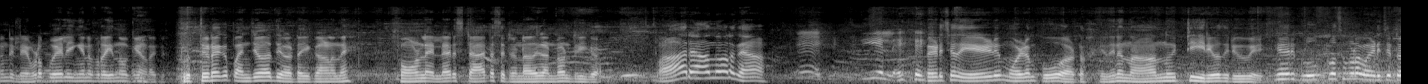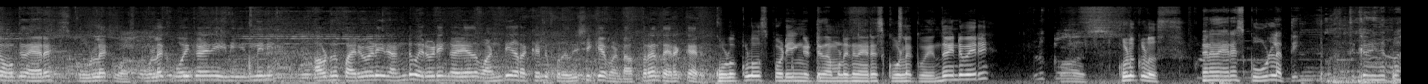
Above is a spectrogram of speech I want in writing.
കണ്ടില്ലേ? എവിടെ പോയാലും ഇങ്ങനെ ഫ്രെയിം നോക്കി നടക്കും. വൃത്തിയുടെയൊക്കെ പഞ്ചവാദ്യം കേട്ടോ ഈ കാണുന്നേ. ഫോണിൽ എല്ലാവരും സ്റ്റാറ്റസ് ഇട്ടുണ്ട് അത് കണ്ടോണ്ടിരിക്കുക ആരാന്ന് പറഞ്ഞാ? മേടിച്ചത് ഏഴ് മുഴം പൂവാട്ടോ. ഇതിന് നാനൂറ്റി ഇരുപത് രൂപയായി. ഇനി ഒരു ഗ്ലൂക്കോസും കൂടെ മേടിച്ചിട്ട് നമുക്ക് നേരെ സ്കൂളിലേക്ക് പോകാം സ്കൂളിലേക്ക് പോയി കഴിഞ്ഞാൽ ഇനി ഇന്നിനി അവിടുന്ന് പരിപാടി രണ്ട് പരിപാടിയും കഴിയാതെ വണ്ടി ഇറക്കൽ പ്രതീക്ഷിക്കേ വേണ്ട. അത്രയും തിരക്കായിരുന്നു. കുളുക്കുളൂസ് പൊടിയും കിട്ടി നമ്മളിന് നേരെ സ്കൂളിലേക്ക് പോയി. എന്തോ അതിന്റെ പേര്? കുളുക്കുളൂസ്. അങ്ങനെ നേരെ സ്കൂളിലെത്തി. എത്തിക്കഴിഞ്ഞപ്പോ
